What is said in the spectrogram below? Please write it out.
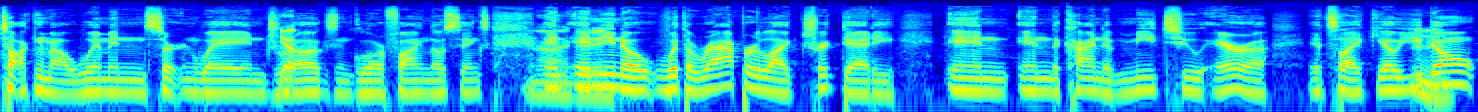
talking about women in a certain way and Yep. drugs and glorifying those things. No, and and you know, with a rapper like Trick Daddy in in the kind of Me Too era, it's like, yo, you Hmm. don't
